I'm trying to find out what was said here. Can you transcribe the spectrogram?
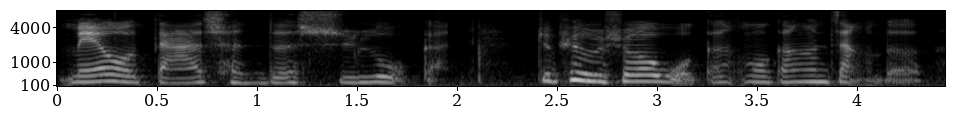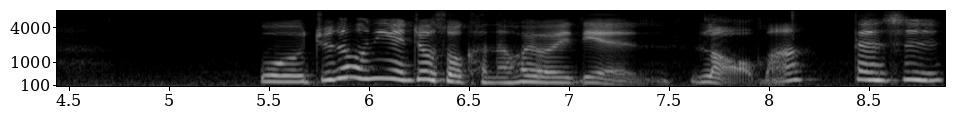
没有达成的失落感。就譬如说我刚我刚刚讲的。我觉得我念研究所可能会有一点老嘛，但是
